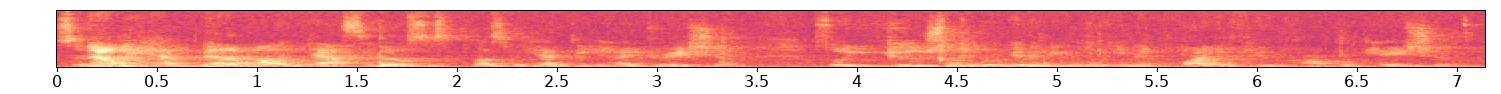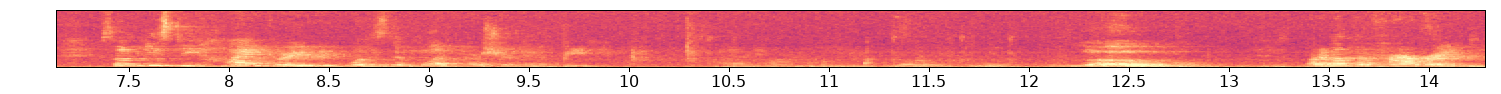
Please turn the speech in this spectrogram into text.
So now we have metabolic acidosis, plus we have dehydration. So usually we're gonna be looking at quite a few complications. If somebody's dehydrated, what is their blood pressure gonna be? Low. What about their heart rate?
